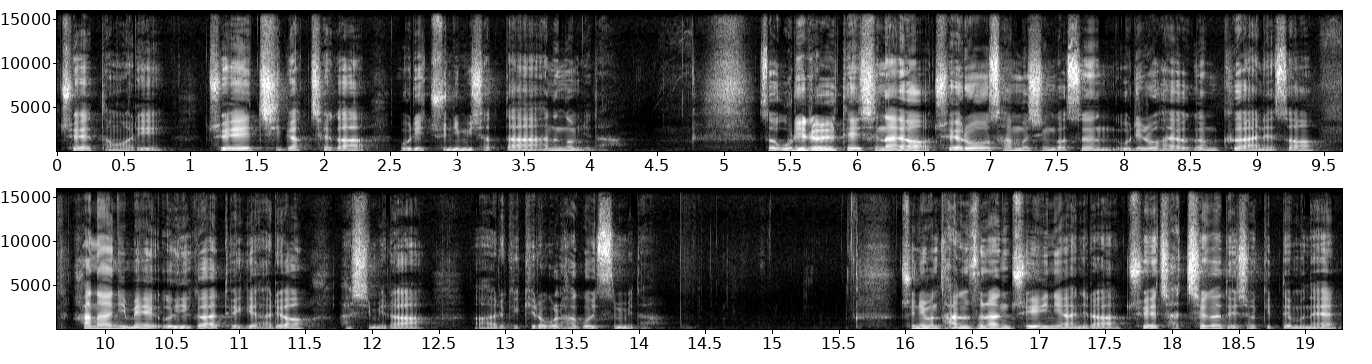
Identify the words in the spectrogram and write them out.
죄 덩어리, 죄의 집약체가 우리 주님이셨다 하는 겁니다. 그래서 우리를 대신하여 죄로 삼으신 것은 우리로 하여금 그 안에서 하나님의 의가 되게 하려 하심이라 아, 이렇게 기록을 하고 있습니다. 주님은 단순한 죄인이 아니라 죄 자체가 되셨기 때문에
